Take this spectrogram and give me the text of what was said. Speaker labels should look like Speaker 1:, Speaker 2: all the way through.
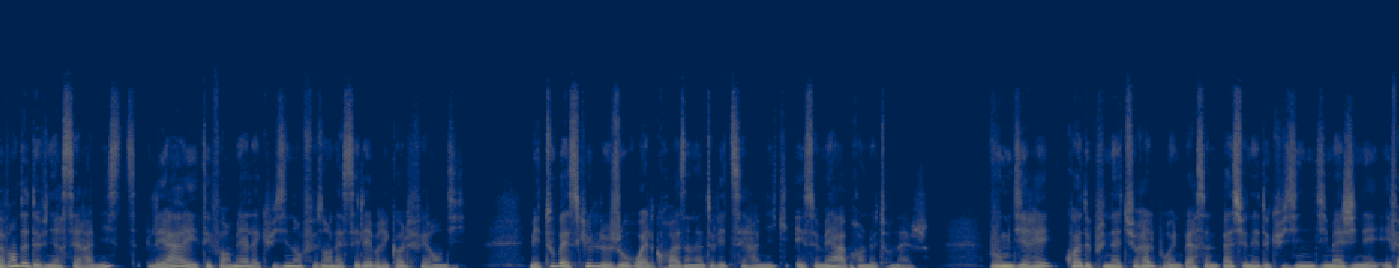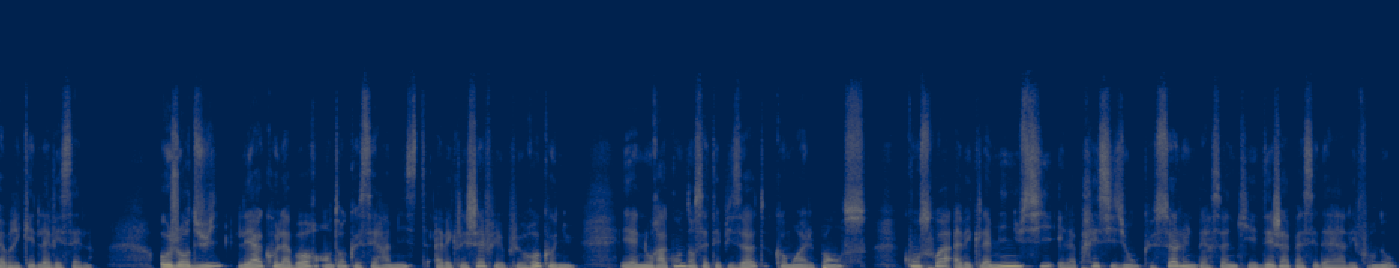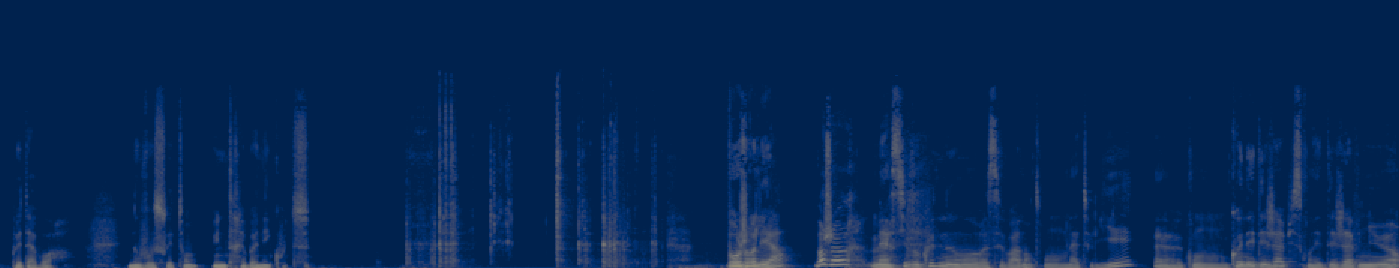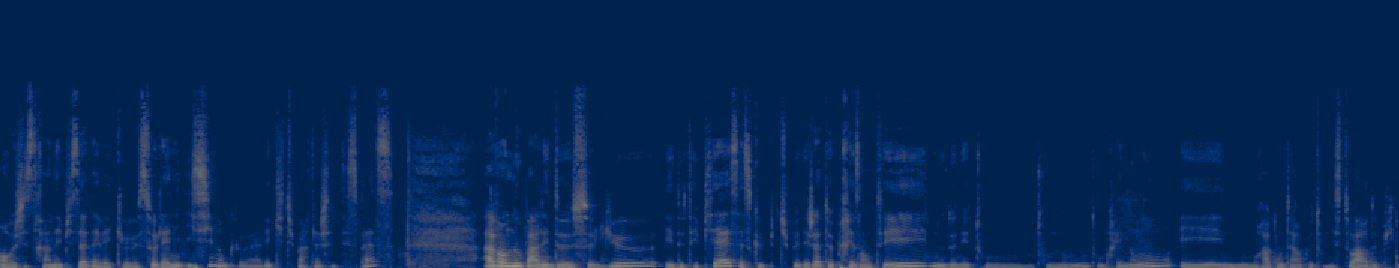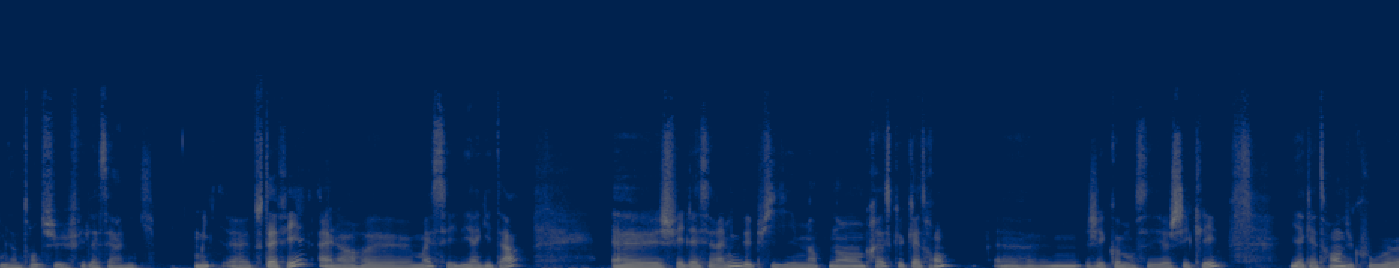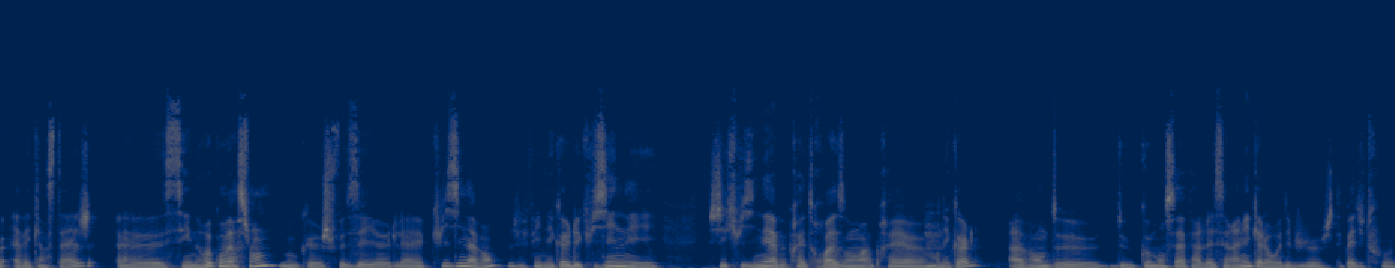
Speaker 1: Avant de devenir céramiste, Léa a été formée à la cuisine en faisant la célèbre école Ferrandi. Mais tout bascule le jour où elle croise un atelier de céramique et se met à apprendre le tournage. Vous me direz, quoi de plus naturel pour une personne passionnée de cuisine d'imaginer et fabriquer de la vaisselle? Aujourd'hui, Léa collabore en tant que céramiste avec les chefs les plus reconnus et elle nous raconte dans cet épisode comment elle pense, conçoit avec la minutie et la précision que seule une personne qui est déjà passée derrière les fourneaux peut avoir. Nous vous souhaitons une très bonne écoute. Bonjour Léa.
Speaker 2: Bonjour.
Speaker 1: Merci beaucoup de nous recevoir dans ton atelier euh, qu'on connaît déjà puisqu'on est déjà venu enregistrer un épisode avec euh, Solani ici, donc euh, avec qui tu partages cet espace. Avant de nous parler de ce lieu et de tes pièces, est-ce que tu peux déjà te présenter, nous donner ton, ton nom, ton prénom et nous raconter un peu ton histoire depuis combien de temps tu fais de la céramique?
Speaker 2: Oui, euh, tout à fait. Alors, euh, moi, c'est Léa Guetta. Euh, je fais de la céramique depuis maintenant presque 4 ans. J'ai commencé chez Clé il y a 4 ans, du coup, avec un stage. c'est une reconversion. Donc, je faisais de la cuisine avant. J'ai fait une école de cuisine et j'ai cuisiné à peu près 3 ans après mon école, avant de, commencer à faire de la céramike. Alors, au début, j'étais pas du tout,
